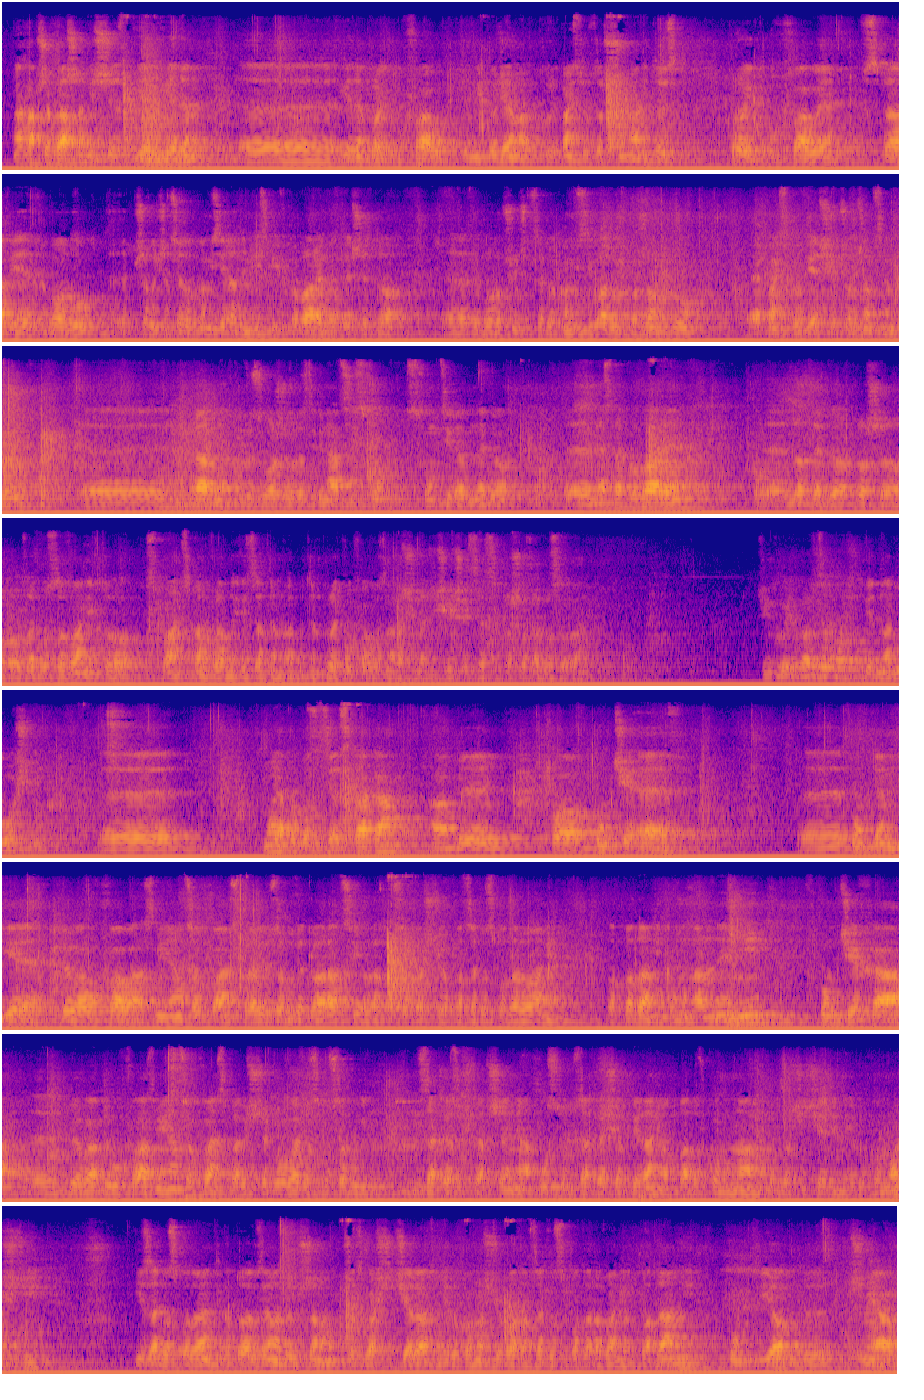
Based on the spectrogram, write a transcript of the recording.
Aha, przepraszam, jeszcze jeden, jeden, e, jeden projekt uchwały, który mi powiedziałem, który Państwo otrzymali, to jest projekt uchwały w sprawie wyboru przewodniczącego Komisji Rady Miejskiej w Kowarach. Dotyczy to e, wyboru przewodniczącego Komisji Ładu i Porządku. Jak Państwo wiecie, przewodniczącym był e, radny, który złożył rezygnację z, fun z funkcji radnego e, miasta Kowary. E, głosowanie. Kto z Pań z Panów Radnych jest za tym, aby ten projekt uchwały znalazł się na dzisiejszej sesji? Proszę o zagłosowanie. Dziękuję bardzo. Jednogłośnie. Moja propozycja jest taka, aby po punkcie F e, punktem G była uchwała zmieniająca uchwałę w sprawie wzoru deklaracji oraz wysokości opłat za gospodarowanie odpadami komunalnymi. W punkcie H e, byłaby uchwała zmieniająca uchwałę w sprawie szczegółowego sposobu i zakresu świadczenia usług w zakresie odbierania odpadów komunalnych od właścicieli nieruchomości i zagospodarowanie tych odpadów wyłuszczoną przez właściciela nieruchomości opłatą za gospodarowanie odpadami. Punkt J by brzmiał,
